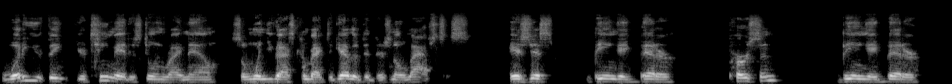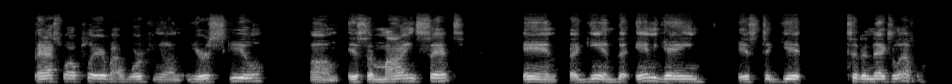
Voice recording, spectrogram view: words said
what do you think your teammate is doing right now? So when you guys come back together, that there's no lapses. It's just being a better person, being a better basketball player by working on your skill. Um, it's a mindset. And again, the end game is to get to the next level.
